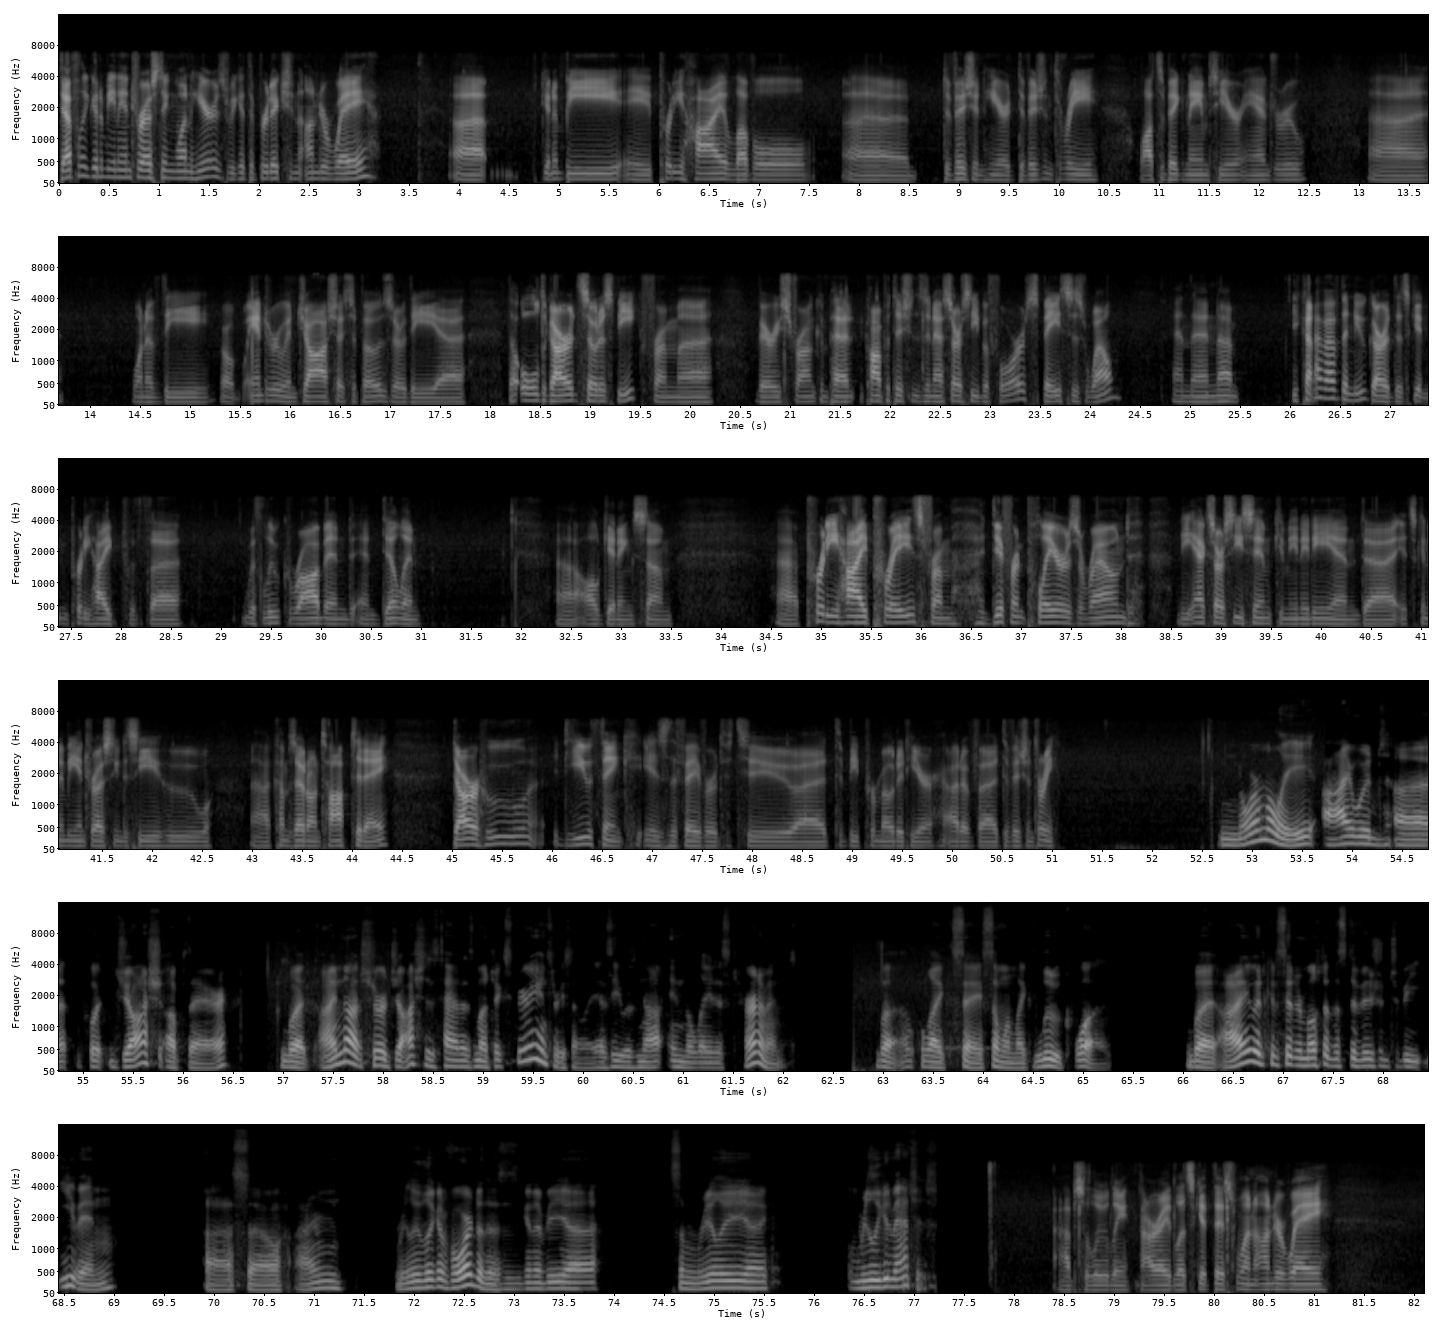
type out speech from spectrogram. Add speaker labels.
Speaker 1: definitely going to be an interesting one here as we get the prediction underway. Uh, going to be a pretty high level uh, division here, Division Three. Lots of big names here. Andrew, uh, one of the well, Andrew and Josh, I suppose, are the uh, the old guard, so to speak, from uh, very strong compet- competitions in SRC before. Space as well, and then um, you kind of have the new guard that's getting pretty hyped with uh, with Luke, Rob, and and Dylan, uh, all getting some uh, pretty high praise from different players around the XRC Sim community, and uh, it's going to be interesting to see who uh, comes out on top today. Dar, who do you think is the favored to uh, to be promoted here out of uh, Division Three?
Speaker 2: Normally, I would put Josh up there, but I'm not sure Josh has had as much experience recently as he was not in the latest tournament. But uh, like, say, someone like Luke was. But I would consider most of this division to be even. Uh, so I'm really looking forward to this. This is to be uh, some really, uh, really good matches.
Speaker 1: Absolutely. All right, let's get this one underway.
